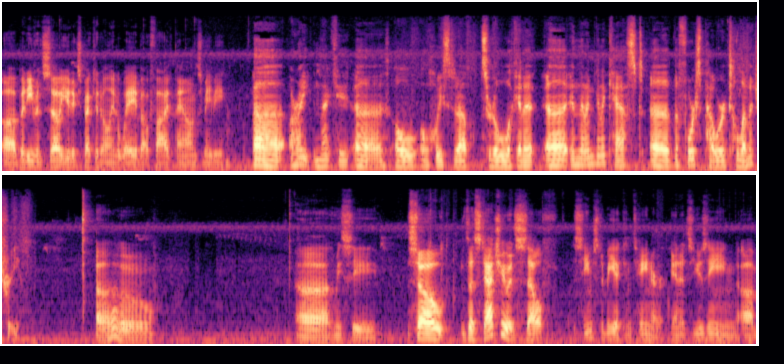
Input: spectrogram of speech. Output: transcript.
uh, but even so, you'd expect it only to weigh about five pounds, maybe. Uh, all right. In that case, uh, I'll I'll hoist it up, sort of look at it, uh, and then I'm gonna cast uh the force power telemetry. Oh. Uh, let me see. So the statue itself seems to be a container, and it's using um,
